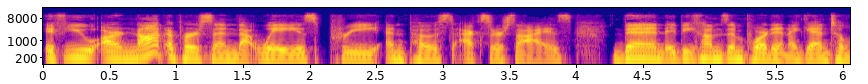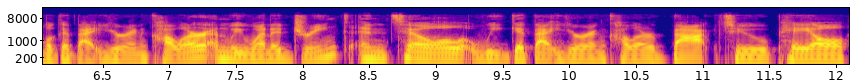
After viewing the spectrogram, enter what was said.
If you are not a person that weighs pre and post exercise, then it becomes important again to look at that urine color and we want to drink until we get that urine color back to pale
